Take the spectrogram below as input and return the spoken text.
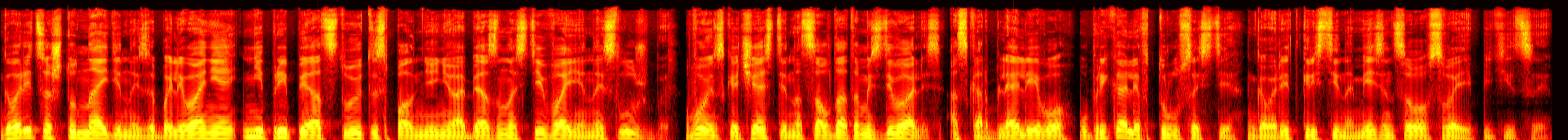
говорится, что найденные заболевания не препятствуют исполнению обязанностей военной службы. В воинской части над солдатом издевались, оскорбляли его, упрекали в трусости, говорит Кристина Мезенцева в своей петиции.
